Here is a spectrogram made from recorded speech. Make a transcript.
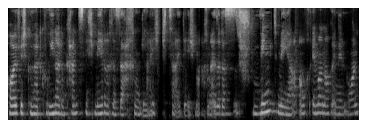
häufig gehört, Corinna, du kannst nicht mehrere Sachen gleichzeitig machen. Also das schwingt mir ja auch immer noch in den Ohren.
